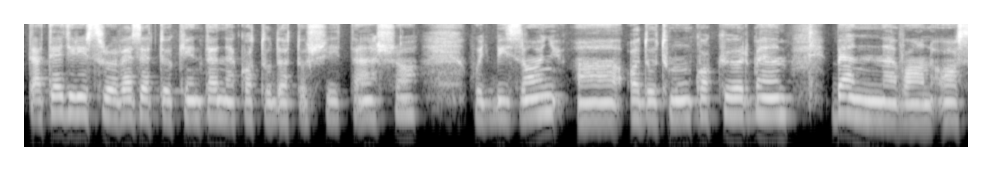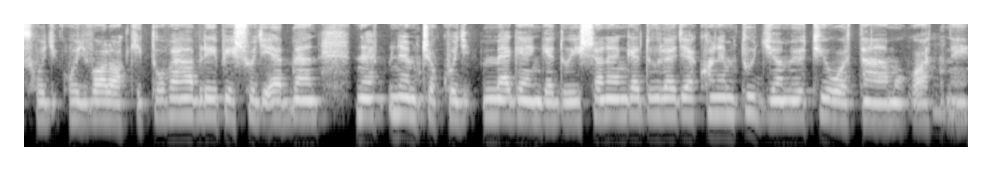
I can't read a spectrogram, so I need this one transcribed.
Tehát egyrésztről vezetőként ennek a tudatosítása, hogy bizony a adott munkakörben benne van az, hogy, hogy valaki tovább lép, és hogy ebben ne, nem csak, hogy megengedő és elengedő legyek, hanem tudjam őt jól támogatni.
